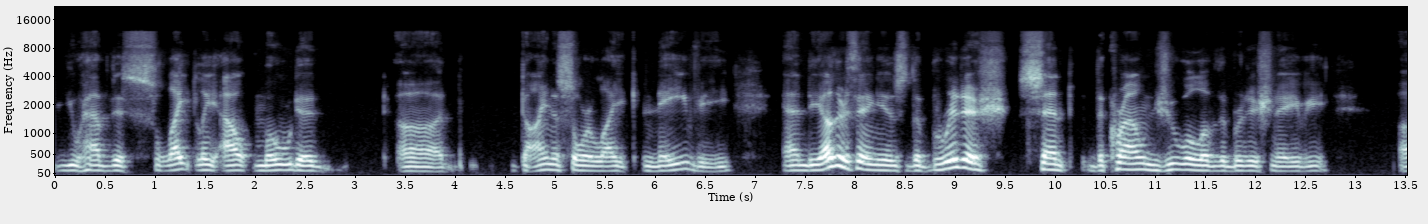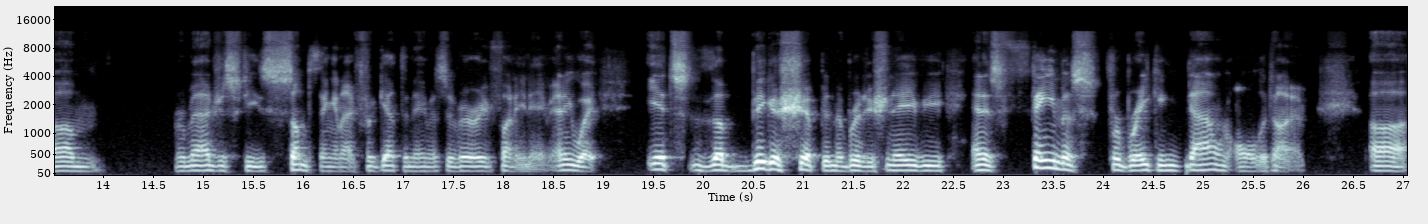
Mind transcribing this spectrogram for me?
you have this slightly outmoded uh, dinosaur like navy. And the other thing is the British sent the crown jewel of the British Navy, um, Her Majesty's something, and I forget the name. It's a very funny name. Anyway, it's the biggest ship in the British Navy, and it's famous for breaking down all the time. Uh,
